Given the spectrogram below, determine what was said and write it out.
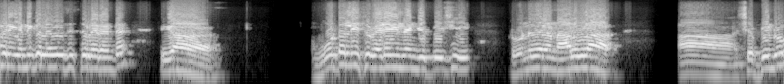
మీరు ఎన్నికలు నివేదిస్తలేరంటే ఇక ఓటర్ లిస్టు రెడీ అయిందని చెప్పేసి రెండు వేల నాలుగులో చెప్పిండ్రు.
